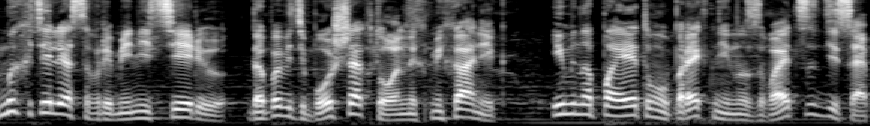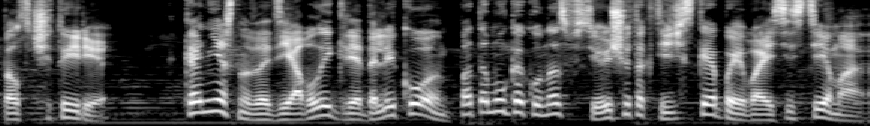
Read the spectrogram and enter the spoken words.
Мы хотели осовременить серию, добавить больше актуальных механик, Именно поэтому проект не называется Disciples 4. Конечно, до Diablo игре далеко, потому как у нас все еще тактическая боевая система.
